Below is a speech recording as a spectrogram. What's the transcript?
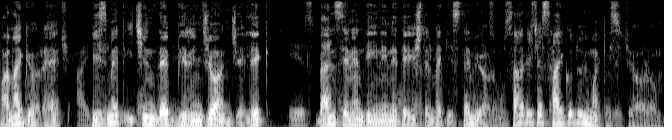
bana göre hizmet için de birinci öncelik ben senin dinini değiştirmek istemiyorum. Sadece saygı duymak istiyorum.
